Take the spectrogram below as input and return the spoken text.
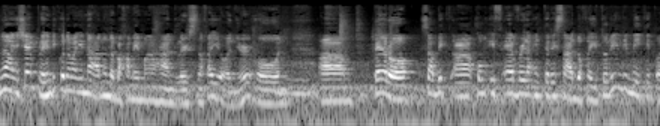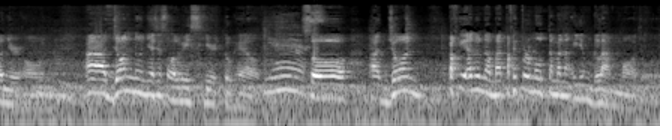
Na, eh, syempre, hindi ko naman inaano na baka may mga handlers na kayo on your own. Um, pero, sabi, ah, kung if ever lang interesado kayo to really make it on your own, ah, John Nunez is always here to help. Yes. So, ah, John, paki-ano naman, paki-promote naman ng iyong glam model.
